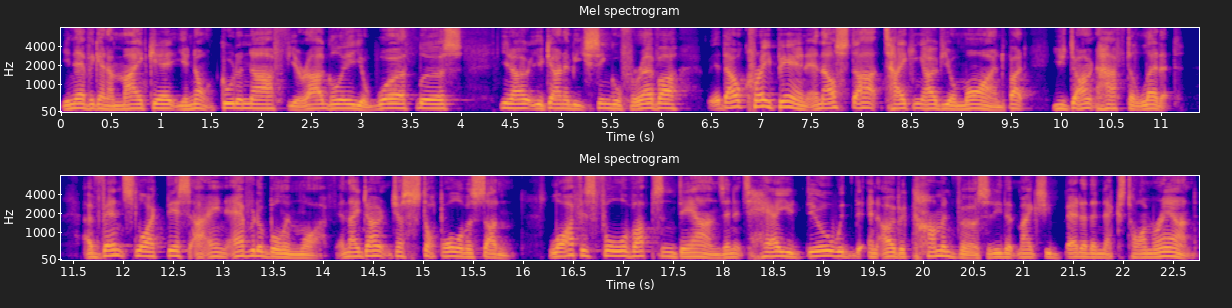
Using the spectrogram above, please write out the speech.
you're never going to make it, you're not good enough, you're ugly, you're worthless, you know, you're going to be single forever, they'll creep in and they'll start taking over your mind, but you don't have to let it. Events like this are inevitable in life and they don't just stop all of a sudden. Life is full of ups and downs, and it's how you deal with and overcome adversity that makes you better the next time around.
